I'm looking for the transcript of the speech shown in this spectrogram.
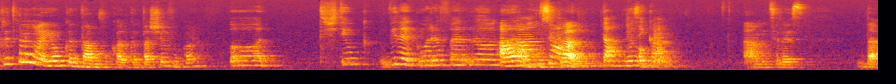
cred că numai eu cântam vocal, cânta și el vocal? Uh, știu, bine, mă refer uh, ah, ca muzical. Da, muzical. Okay. Am înțeles. Da.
